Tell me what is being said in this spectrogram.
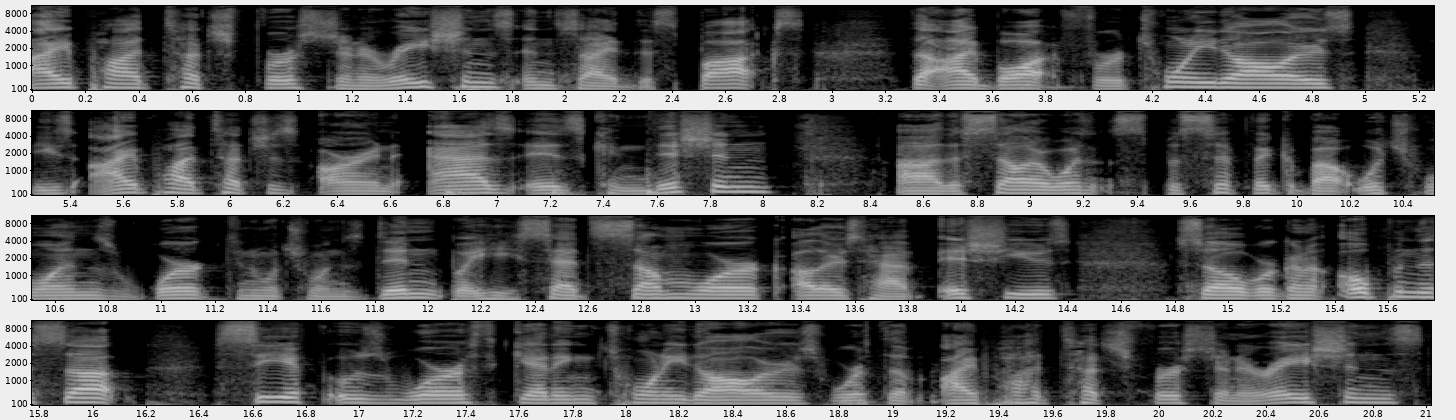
iPod Touch first generations inside this box that I bought for $20. These iPod Touches are in as-is condition. Uh, the seller wasn't specific about which ones worked and which ones didn't, but he said some work, others have issues. So we're going to open this up, see if it was worth getting $20 worth of iPod Touch first generations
